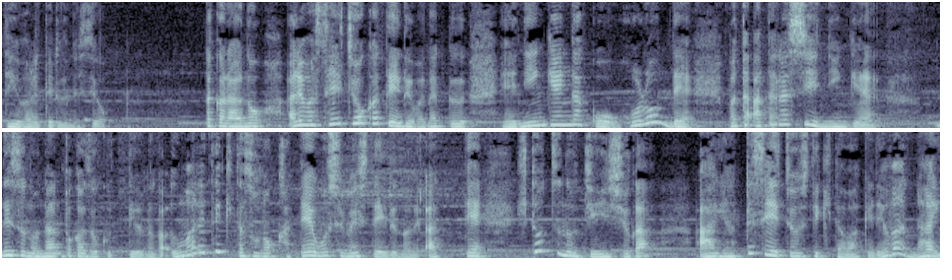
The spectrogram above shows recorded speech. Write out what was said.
て言われてるんですよ。だからあのあれは成長過程ではなく、えー人間がこう滅んでまた新しい人間でそのなんとか族っていうのが生まれてきたその過程を示しているのであって一つの人種がああやって成長してきたわけではない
